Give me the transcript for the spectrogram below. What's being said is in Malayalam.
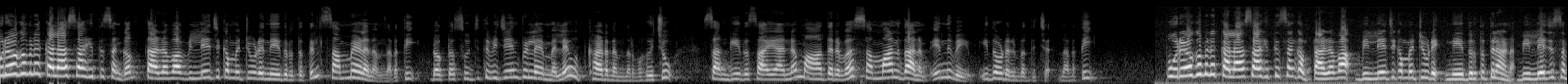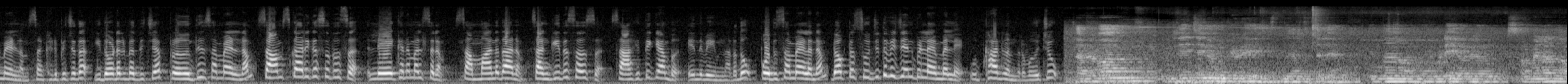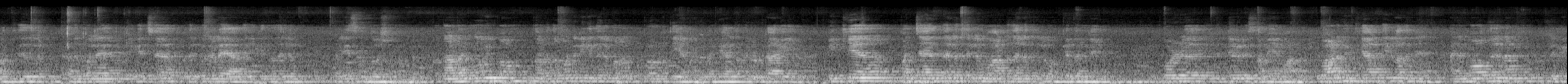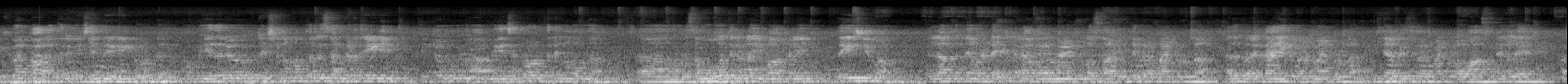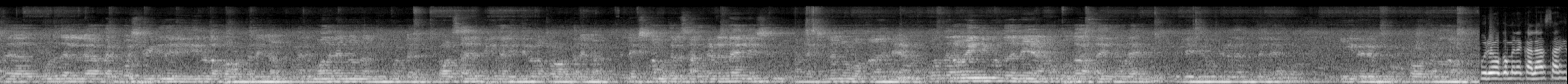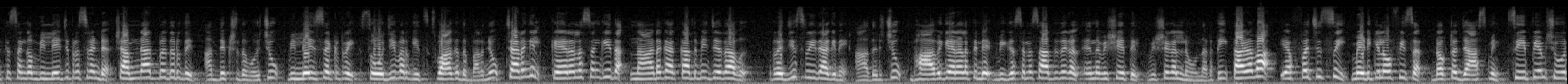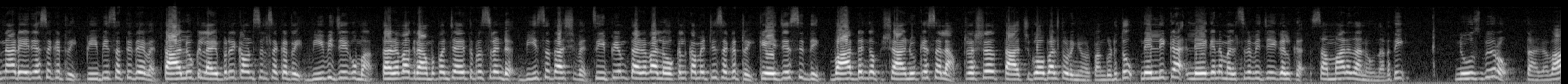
പുരോഗമന കലാസാഹിത്യ സംഘം തഴവ വില്ലേജ് കമ്മിറ്റിയുടെ നേതൃത്വത്തിൽ സമ്മേളനം നടത്തി. Doctor Sujith Vijayanpillai M L A ഉദ്ഘാടനം നിർവഹിച്ചു. സംഗീത സായാഹ്നം ആദരവ് സമ്മാനദാനം എന്നിവയും ഇതോടനുബന്ധിച്ച് നടത്തി. പുരോഗമന കലാസാഹിത്യ സംഘം തഴവ വില്ലേജ് കമ്മിറ്റിയുടെ നേതൃത്വത്തിലാണ് വില്ലേജ് സമ്മേളനം സംഘടിപ്പിച്ചത്. ഇതോടനുബന്ധിച്ച് പ്രതിനിധി സമ്മേളനം സാംസ്കാരിക സദസ്സ് ലേഖന മത്സരം സമ്മാനദാനം സംഗീത സദസ്സ് സാഹിത്യ ക്യാമ്പ് എന്നിവയും നടന്നു. പൊതുസമ്മേളനം doctor Sujith Vijayanpillai M L A ഉദ്ഘാടനം നിർവഹിച്ചു. നേതൃത്വത്തിൽ ഇന്ന് ഇവിടെ ഒരു സമ്മേളനം നടത്തിയതിലും അതുപോലെ മികച്ച പ്രതിഭകളെ ആദരിക്കുന്നതിലും വലിയ സന്തോഷമുണ്ട്. നാടകവും ഇപ്പം നടന്നുകൊണ്ടിരിക്കുന്ന ഒരു പ്രവൃത്തിയാണ്. നമ്മുടെ കേരളത്തിലൊട്ടാകെ മിക്ക പഞ്ചായത്ത് തലത്തിലും വാർഡ് തലത്തിലും ഒക്കെ തന്നെ ഇപ്പോൾ ഇതിന്റെ ഒരു സമയമാണ്. ഒരുപാട് വിദ്യാർത്ഥികൾ അതിന് അനുമോദനം ലഭിക്കുവാൻ പാകത്തിൽ വിജയം നേടിയിട്ടുമുണ്ട് അപ്പം ഏതൊരു രക്ഷണമൊത്തൊരു സംഘടനയുടെയും ഏറ്റവും മികച്ച പ്രവർത്തനങ്ങളൊന്ന് നമ്മുടെ സമൂഹത്തിലുള്ള യുവാക്കളെയും പ്രത്യേകിച്ച് യുവാക്കൾ എല്ലാം തന്നെ അവരുടെ കലാപരമായിട്ടുള്ള സാഹിത്യപരമായിട്ടുള്ള അതുപോലെ കായികപരമായിട്ടുള്ള വിദ്യാഭ്യാസപരമായിട്ടുള്ള വാസനകളെ അത് കൂടുതൽ പരിപോഷിപ്പിക്കുന്ന രീതിയിലുള്ള പ്രവർത്തനങ്ങൾ അനുമോദനങ്ങൾ നൽകിക്കൊണ്ട് പ്രോത്സാഹിപ്പിക്കുന്ന രീതിയിലുള്ള പ്രവർത്തനങ്ങൾ. ലക്ഷണം മുതൽ ലക്ഷ്യം ലക്ഷണങ്ങൾ ഒന്ന് തന്നെയാണ്. പുതാസ നിറവേറ്റിക്കൊണ്ട് തന്നെയാണ് പുകാസാഹിത്യയുടെ വില്ലേജ് പുരോഗമന കലാസാഹിത്യ സംഘം വില്ലേജ് പ്രസിഡന്റ് ഷംനാഥ് ബദറുദ്ദീൻ അധ്യക്ഷത വഹിച്ചു. വില്ലേജ് സെക്രട്ടറി സോജി വർഗീസ് സ്വാഗതം പറഞ്ഞു. ചടങ്ങിൽ കേരള സംഗീത നാടക അക്കാദമി ജേതാവ് റജി ശ്രീരാഗിനെ ആദരിച്ചു. ഭാവി കേരളത്തിന്റെ വികസന സാധ്യതകൾ എന്ന വിഷയത്തിൽ വിശകലനവും നടത്തി. Thazhava F H C medical officer doctor Jasmine C P M Sooranad area secretary P B Sathyadevan taluk library council secretary V Vijayakumar Thazhava grama panchayat president V Sadasivan C P M Thazhava local committee secretary K J Siddique വാർഡംഗം Shanu K Salam treasurer Taj Gopal തുടങ്ങിയവർ പങ്കെടുത്തു. നെല്ലിക്ക ലേഖന മത്സര വിജയികൾക്ക് സമ്മാനദാനവും നടത്തി. News bureau Thazhava.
